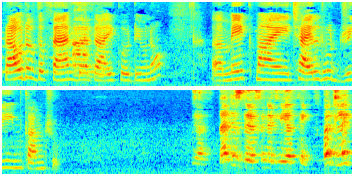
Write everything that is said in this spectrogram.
Proud of the fact that I- I could, you know, uh, make my childhood dream come true. Yeah, that is definitely a thing. But like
